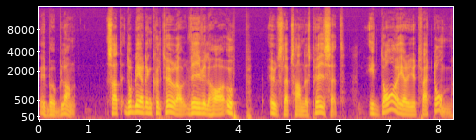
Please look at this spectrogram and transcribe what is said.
i bubblan. Så att då blev det en kultur av vi vill ha upp utsläppshandelspriset. Idag är det ju tvärtom.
